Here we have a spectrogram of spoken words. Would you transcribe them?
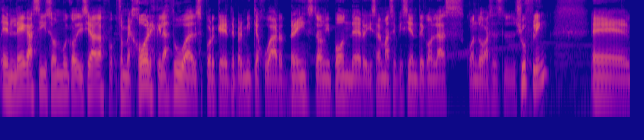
En Legacy son muy codiciadas, son mejores que las Duals porque te permite jugar Brainstorm y Ponder y ser más eficiente con las cuando haces el Shuffling. Eh,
